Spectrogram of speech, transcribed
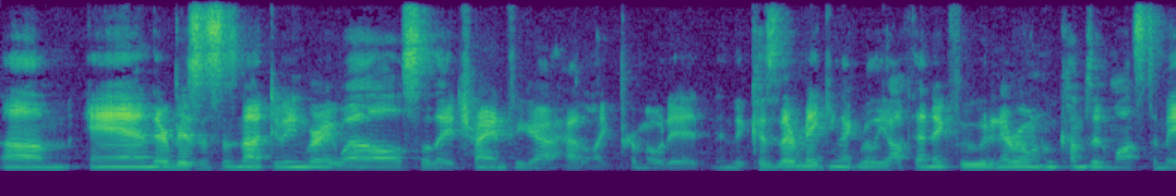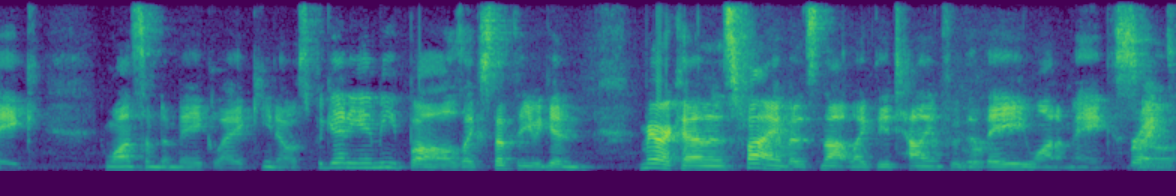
Um, and their business is not doing very well, so they try and figure out how to like promote it, and because they're making like really authentic food, and everyone who comes in wants to make wants them to make like you know spaghetti and meatballs, like stuff that you would get in America, and it's fine, but it's not like the Italian food that they want to make. So Right.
